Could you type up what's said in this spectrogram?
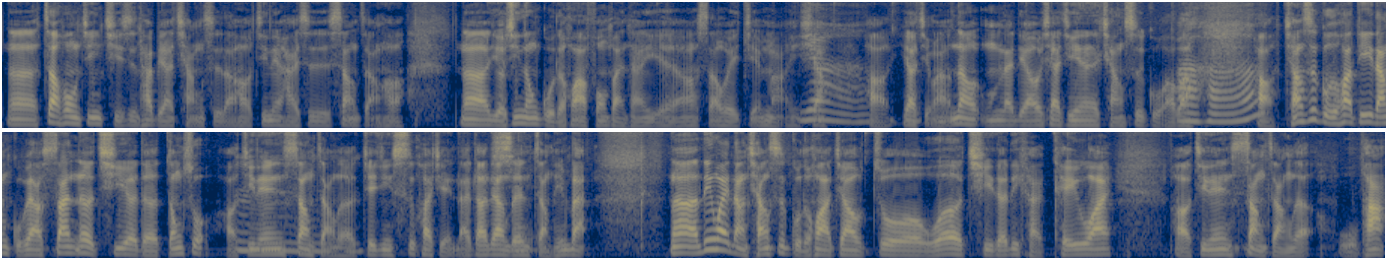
那兆丰金其实它比较强势的哈，今天还是上涨哈。那有金融股的话，逢反弹也要稍微减码一下呀，好，要减码。那我们来聊一下今天的强势股，好不好？好，强势股的话，第一档股票三二七二的东硕，好，今天上涨了接近四块钱，来到亮灯涨停板。那另外一档强势股的话，叫做五二七的利凯 KY，好，今天上涨了五趴，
